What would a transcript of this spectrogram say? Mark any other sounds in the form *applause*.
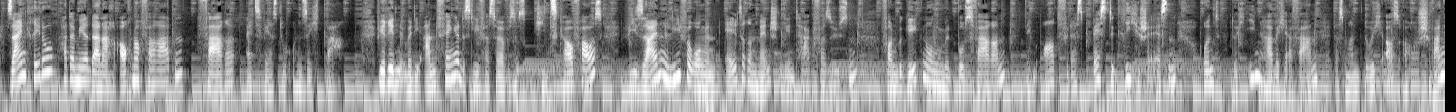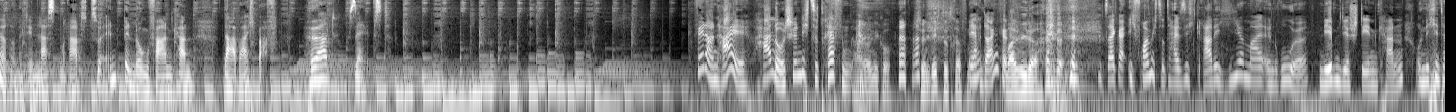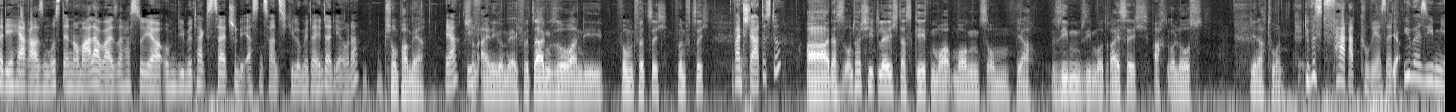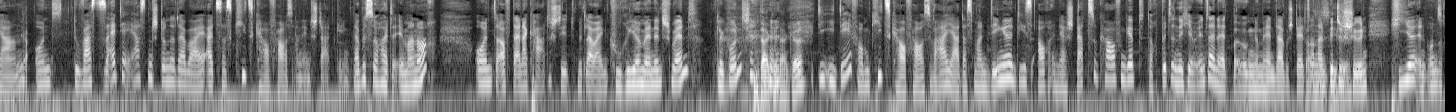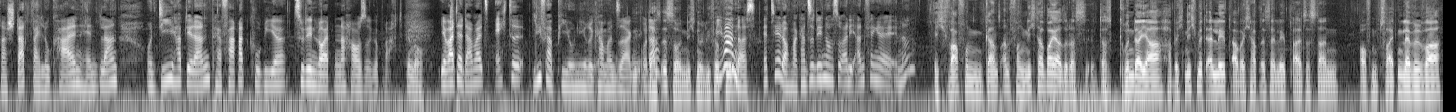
Sein Credo hat er mir danach auch noch verraten, fahre, als wärst du unsichtbar. Wir reden über die Anfänge des Lieferservices Kiezkaufhaus, wie seine Lieferungen älteren Menschen den Tag versüßen, von Begegnungen mit Busfahrern, dem Ort für das beste griechische Essen und durch ihn habe ich erfahren, dass man durchaus auch Schwangere mit dem Lastenrad zur Entbindung fahren kann. Da war ich baff. Hört selbst. Federn, hi. Hallo, schön dich zu treffen. Hallo Nico, schön dich zu treffen. *laughs* Ja, danke. Mal wieder. *laughs* Sag mal, ich freue mich total, dass ich gerade hier mal in Ruhe neben dir stehen kann und nicht hinter dir herrasen muss, denn normalerweise hast du ja um die Mittagszeit schon die ersten 20 Kilometer hinter dir, oder? Schon ein paar mehr. Ja? Wie Schon einige mehr. Ich würde sagen so an die 45, 50. Wann startest du? Ah, das ist unterschiedlich. Das geht mor morgens um ja, 7, 7.30 Uhr, 8 Uhr los. Je nach Touren. Du bist Fahrradkurier seit Ja. über sieben Jahren Ja. und du warst seit der ersten Stunde dabei, als das Kiezkaufhaus an den Start ging. Da bist du heute immer noch. Und auf deiner Karte steht mittlerweile Kuriermanagement. Glückwunsch. *laughs* Danke, danke. Die Idee vom Kiezkaufhaus war ja, dass man Dinge, die es auch in der Stadt zu kaufen gibt, doch bitte nicht im Internet bei irgendeinem Händler bestellt, Das sondern bitte Idee. schön hier in unserer Stadt bei lokalen Händlern. Und die habt ihr dann per Fahrradkurier zu den Leuten nach Hause gebracht. Genau. Ihr wart ja damals echte Lieferpioniere, kann man sagen, oder? Das ist so, nicht nur Wie Lieferpionier. war denn das? Erzähl doch mal. Kannst du dich noch so an die Anfänge erinnern? Ich war von ganz Anfang nicht dabei, also das, das Gründerjahr habe ich nicht miterlebt, aber ich habe es erlebt, als es dann auf dem zweiten Level war,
